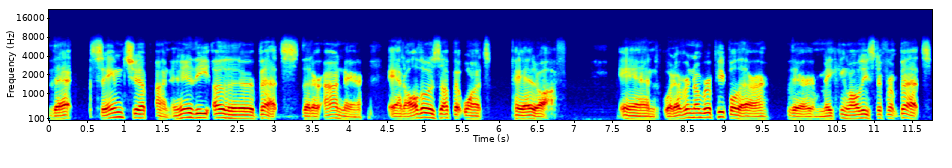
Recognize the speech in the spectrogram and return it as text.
that same chip on any of the other bets that are on there, add all those up at once, pay it off. And whatever number of people there are there making all these different bets,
